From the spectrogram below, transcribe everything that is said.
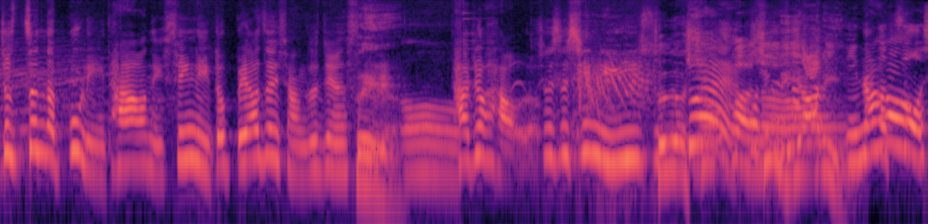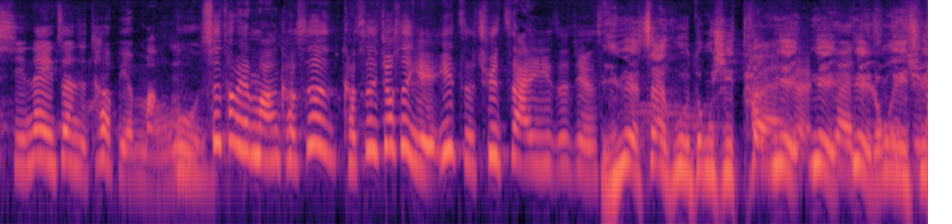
就真的不理他哦，你心里都不要再想这件事，哦，他就好了。就是心理医生，对，心理压力。你那个作息那一阵子特别忙碌，是特别忙，可是可是就是也一直去在意这件事。你越在乎的东西，他越越越容易去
